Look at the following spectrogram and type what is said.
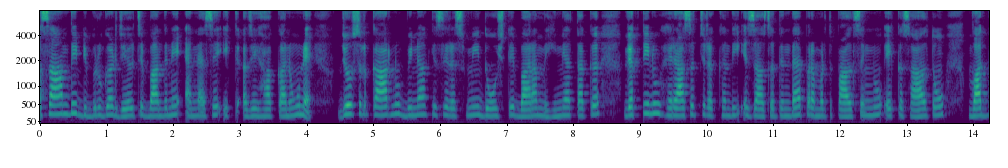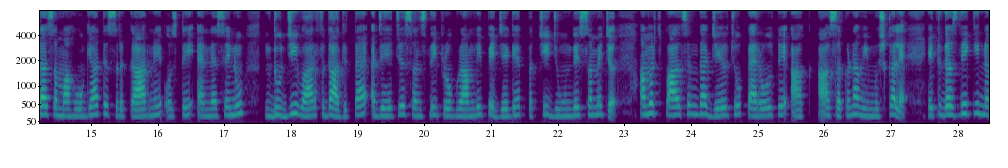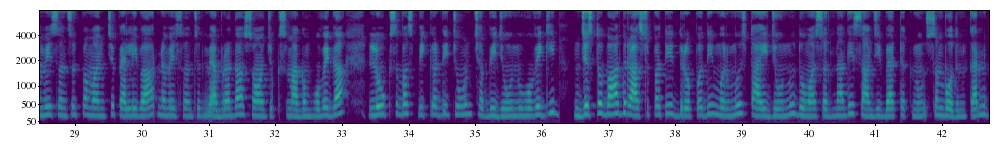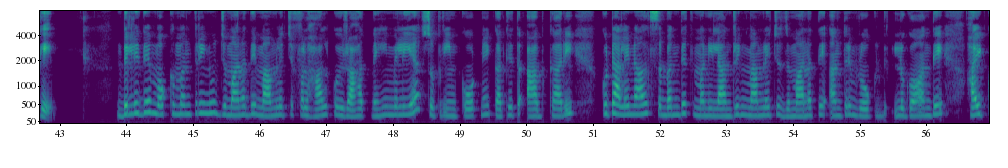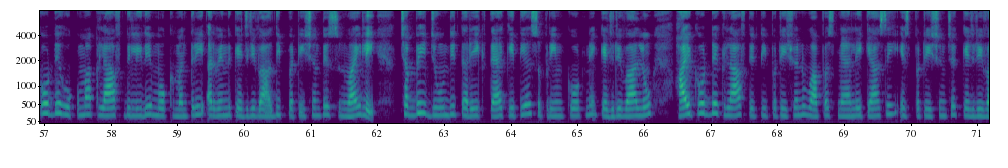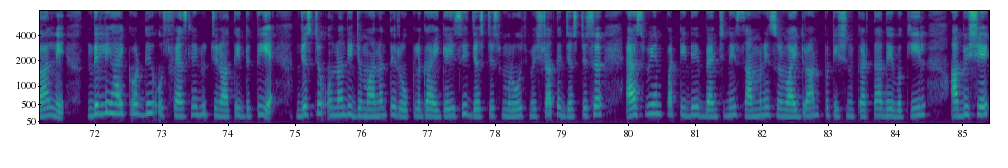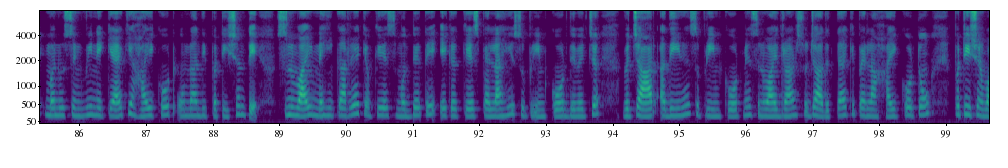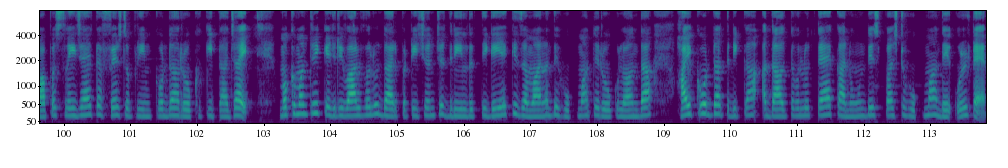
ਅਸਾਮ ਦੀ ਡਿਬਰੂਗੜ੍ਹ ਜੇਲ੍ਹ 'ਚ ਬੰਦ ਨੇ। ਐਨਐਸਏ ਇੱਕ ਅਜਿਹਾ ਕਾਨੂੰਨ ਹੈ। ਜੋ ਸਰਕਾਰ ਨੂੰ ਬਿਨਾਂ ਕਿਸੇ ਰਸਮੀ ਦੋਸ਼ ਤੇ 12 ਮਹੀਨਿਆਂ ਤੱਕ ਵਿਅਕਤੀ ਨੂੰ ਹਿਰਾਸਤ 'ਚ ਰੱਖਣ ਦੀ ਇਜਾਜ਼ਤ ਦਿੰਦਾ ਹੈ, ਪਰ ਅਮਰਤਪਾਲ ਸਿੰਘ ਨੂੰ 1 ਸਾਲ ਤੋਂ ਵੱਧ ਦਾ ਸਮਾਂ ਹੋ ਗਿਆ ਤੇ ਸਰਕਾਰ ਨੇ ਉਸ ਤੇ ਐਨਐਸਏ ਨੂੰ ਦੂਜੀ ਵਾਰ ਵਧਾ ਦਿੱਤਾ ਹੈ। ਅਜਿਹੇ 'ਚ ਸੰਸਦੀ ਪ੍ਰੋਗਰਾਮ ਲਈ ਭੇਜੇ ਗਏ 25 ਜੂਨ ਦੇ ਸਮੇਂ 'ਚ ਅਮਰਤਪਾਲ ਸਿੰਘ ਦਾ ਜੇਲ੍ਹ 'ਚੋਂ ਪੈਰੋਲ ਤੇ ਆ ਸਕਣਾ ਵੀ ਮੁਸ਼ਕਲ ਹੈ। ਇੱਥੇ ਦੱਸਦੇ ਕਿ ਨਵੇਂ ਸੰਸਦ ਭਵਨ 'ਚ ਪਹਿਲੀ ਵਾਰ ਨਵੇਂ ਸੰਸਦ ਮੈਂਬਰਾਂ ਦਾ ਸਹੁੰ ਚੁੱਕ ਸਮਾਗਮ ਹੋਵੇਗਾ। ਲੋਕ ਸਭਾ ਸਪੀਕਰ ਦੀ ਚੋਣ 26 ਜੂਨ ਨੂੰ ਹੋਵੇਗੀ, ਜਿਸ ਤੋਂ ਬਾਅਦ ਰਾਸ਼ਟਰਪਤੀ ਦ੍ਰੋਪਦੀ ਮੁਰਮੂ 27 ਜੂਨ ਨੂੰ ਦੋਵਾਂ ਸਦਨਾਂ ਦੀ ਸਾਂਝੀ ਬੈਠਕ ਨੂੰ ਸੰਬੋਧਨ ਕਰਨਗੇ। ਦਿੱਲੀ ਦੇ ਮੁੱਖ ਮੰਤਰੀ ਨੂੰ ਜ਼ਮਾਨਤ ਦੇ ਮਾਮਲੇ 'ਚ ਫਿਲਹਾਲ ਕੋਈ ਰਾਹਤ ਨਹੀਂ ਮਿਲੀ ਹੈ। ਸੁਪਰੀਮ ਕੋਰਟ ਨੇ ਕਥਿਤ ਆਬਕਾਰੀ ਘੁਟਾਲੇ ਨਾਲ ਸੰਬੰਧਿਤ ਮਨੀ ਲਾਂਡਰਿੰਗ ਮਾਮਲੇ 'ਚ ਜ਼ਮਾਨਤ ਤੇ ਅੰਤਰਿਮ ਰੋਕ ਲਗਾਉਣ ਦੇ ਹਾਈ ਕੋਰਟ ਦੇ ਹੁਕਮਾਂ ਖਿਲਾਫ ਦਿੱਲੀ ਦੇ ਮੁੱਖ ਮੰਤਰੀ ਅਰਵਿੰਦ ਕੇਜਰੀਵਾਲ ਦੀ ਪਟੀਸ਼ਨ ਤੇ ਸੁਣਵਾਈ ਲਈ 26 ਜੂਨ ਦੀ ਤਾਰੀਖ ਤੈਅ ਕੀਤੀ ਹੈ। ਸੁਪਰੀਮ ਕੋਰਟ ਨੇ ਕੇਜਰੀਵਾਲ ਨੂੰ ਹਾਈ ਕੋਰਟ ਦੇ ਖਿਲਾਫ ਦਿੱਤੀ ਪਟੀਸ਼ਨ ਨੂੰ ਵਾਪਸ ਲੈਣ ਲਈ ਕਿਹਾ ਸੀ। ਇਸ ਪਟੀਸ਼ਨ 'ਚ ਕੇਜਰੀਵਾਲ ਨੇ ਦਿੱਲੀ ਹਾਈ ਕੋਰਟ ਦੇ ਉਸ ਫੈਸਲੇ ਨੂੰ ਚੁਣੌਤੀ ਦਿੱਤੀ ਹੈ, ਜਿਸ 'ਚ ਉਹਨਾਂ ਦੀ ਜ਼ਮਾਨਤ ਤੇ ਰੋਕ ਲਗਾਈ ਗਈ ਸੀ। ਜਸਟਿਸ ਮਨੋਜ ਮਿਸ਼ਰਾ ਤੇ ਜਸਟਿਸ ਐਸਵੀਐਨ ਭੱਟੀ ਦੇ ਬੈਂਚ ਨੇ ਸਾਹਮਣੇ ਸੁਣਵਾਈ ਦੌਰਾਨ ਪਟੀਸ਼ਨਕਰਤਾ ਦੇ ਵਕੀਲ ਅਭਿਸ਼ੇਕ ਮਨੂ ਸਿੰਘਵੀ ਨੇ ਕਿਹਾ ਕਿ ਹਾਈ ਕੋਰਟ ਉਹਨਾਂ ਦੀ ਪਟੀਸ਼ਨ ਤੇ ਸੁਣਵਾਈ ਨਹੀਂ ਕਰ ਰਿਹਾ ਕਿਉਂਕਿ ਇਸ ਮੁੱਦੇ ਤੇ ਇੱਕ ਕੇਸ ਪਹਿਲਾਂ ਹੀ ਸੁਪਰੀਮ ਕੋਰਟ ਦੇ ਵਿੱਚ ਵਿਚਾਰ ਅਧੀਨ ਹੈ ਸੁਪਰੀਮ ਕੋਰਟ ਨੇ ਸੁਣਵਾਈ ਦੌਰਾਨ ਸੁਝਾਅ ਦਿੱਤਾ ਹੈ ਕਿ ਪਹਿਲਾਂ ਹਾਈ ਕੋਰਟ ਤੋਂ ਪਟੀਸ਼ਨ ਵਾਪਸ ਲਈ ਜਾਏ ਤਾਂ ਫਿਰ ਸੁਪਰੀਮ ਕੋਰਟ ਦਾ ਰੁਖ ਕੀਤਾ ਜਾਏ। ਮੁੱਖ ਮੰਤਰੀ ਕੇਜਰੀਵਾਲ ਵੱਲੋਂ ਦਾਇਰ ਪਟੀਸ਼ਨ 'ਚ ਦਲੀਲ ਦਿੱਤੀ ਗਈ ਹੈ ਕਿ ਜ਼ਮਾਨਤ ਦੇ ਹੁਕਮਾਂ ਤੇ ਰੋਕ ਲਾਉਣ ਦਾ ਹਾਈ ਕੋਰਟ ਦਾ ਤਰੀਕਾ ਅਦਾਲਤ ਵੱਲੋਂ ਤੈਅ ਕਾਨੂੰਨ ਦੇ ਸਪਸ਼ਟ ਹੁਕਮਾਂ ਦੇ ਉਲਟ ਹੈ।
